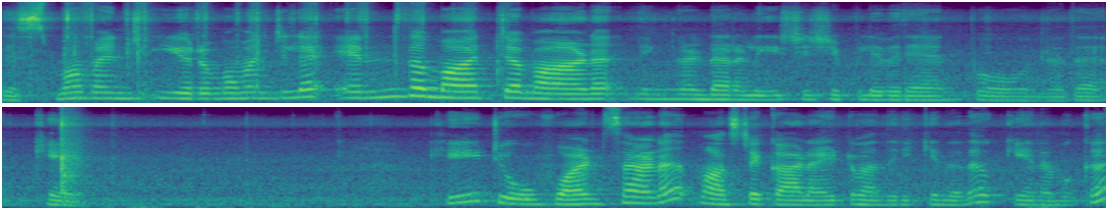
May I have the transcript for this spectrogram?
this moment ഈ ഒരു മൊമെന്റിൽ എന്ത് മാറ്റമാണ് നിങ്ങളുടെ റിലേഷൻഷിപ്പിൽ വരാൻ പോകുന്നത്? Okay okay two of wands ആണ് മാസ്റ്റർ കാർഡായിട്ട് വന്നിരിക്കുന്നത്. ഓക്കെ നമുക്ക്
